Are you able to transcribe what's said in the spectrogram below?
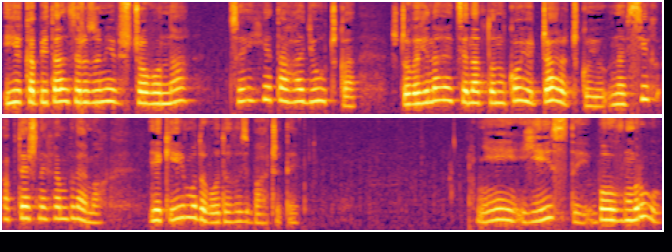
і капітан зрозумів, що вона це є та гадючка, що вигинається над тонкою чарочкою на всіх аптечних емблемах, які йому доводилось бачити. Ні, їсти, бо вмру.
